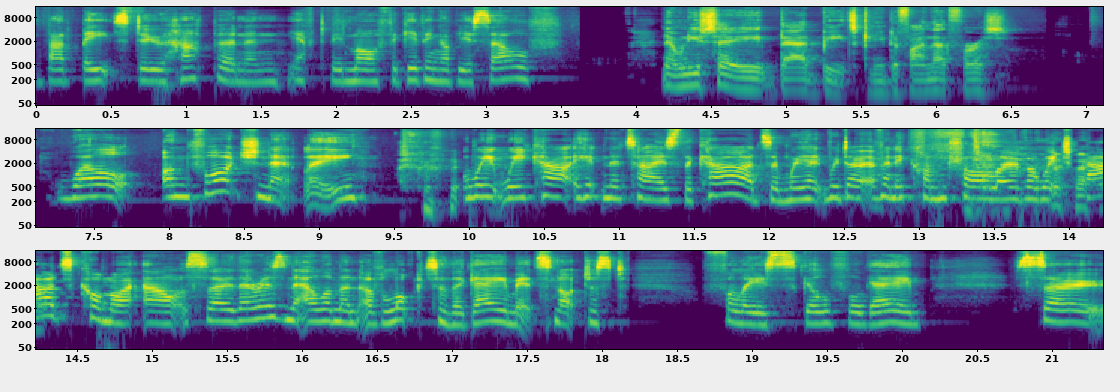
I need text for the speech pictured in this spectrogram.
bad beats do happen and you have to be more forgiving of yourself. Now, when you say bad beats, can you define that for us? Well, unfortunately, we, we can't hypnotize the cards and we, we don't have any control over which cards come out. So there is an element of luck to the game. It's not just fully skillful game. So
